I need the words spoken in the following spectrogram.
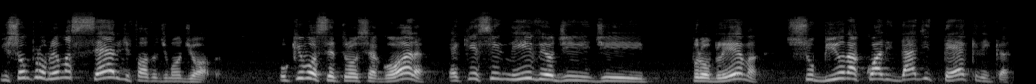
Isso é um problema sério de falta de mão de obra. O que você trouxe agora é que esse nível de, de problema subiu na qualidade técnica,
